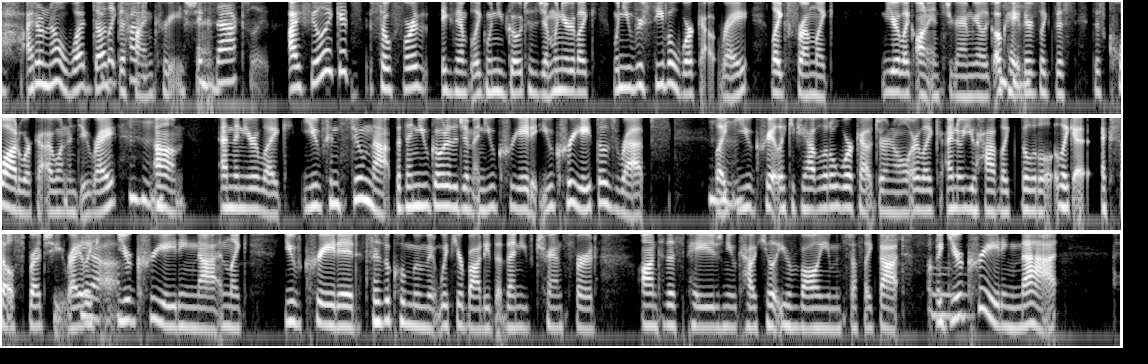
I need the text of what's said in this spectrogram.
I don't know what does Like, define do- creation. exactly I feel like it's so for example, like when you go to the gym, when you're like when you receive a workout, right? Like from like you're like on Instagram, you're like, okay, Mm-hmm. there's like this this quad workout I want to do, right? Um, and then you're like, you've consumed that, but then you go to the gym and you create it. You create those reps. Like Mm-hmm. you create like if you have a little workout journal or like I know you have like the little like a Excel spreadsheet, right? Like Yeah. you're creating that and like you've created physical movement with your body that then you've transferred onto this page and you calculate your volume and stuff like that. Like you're creating that.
